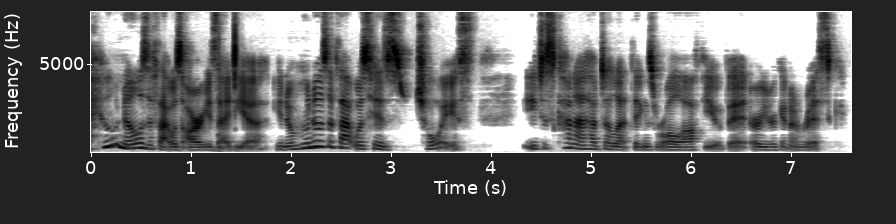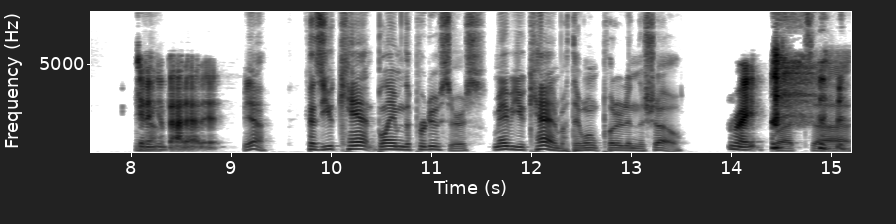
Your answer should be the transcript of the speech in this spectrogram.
who knows if that was Arie's idea? You know, who knows if that was his choice? You just kind of have to let things roll off you a bit, or you're going to risk getting Yeah. a bad at it. Yeah. Because you can't blame the producers. Maybe you can, but they won't put it in the show. Right. But, uh,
